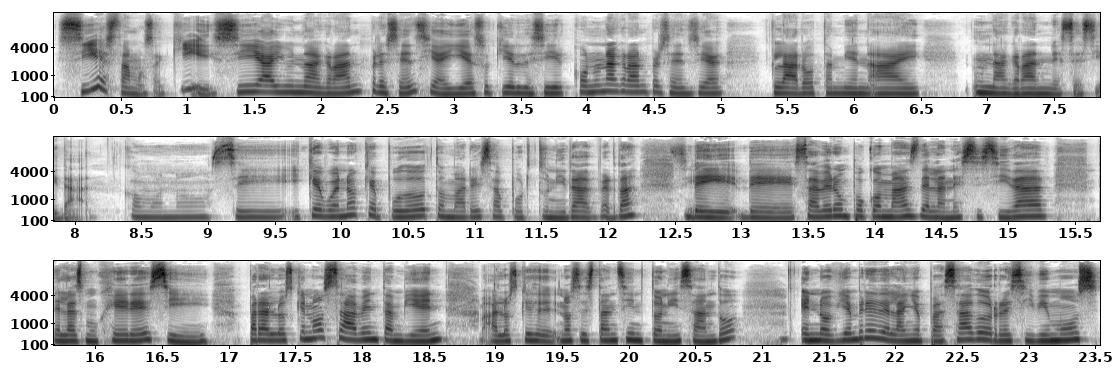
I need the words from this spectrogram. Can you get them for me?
sí estamos aquí, sí hay una gran presencia y eso quiere decir, con una gran presencia, claro, también hay una gran necesidad. Cómo no, sí. Y qué bueno que pudo tomar esa oportunidad, ¿verdad? De, de, saber un poco más de la necesidad de las mujeres. Y para los que no saben también, a los que nos están sintonizando, en noviembre del año pasado recibimos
